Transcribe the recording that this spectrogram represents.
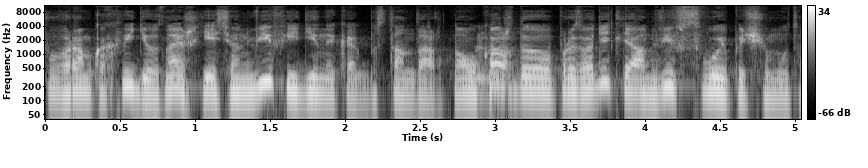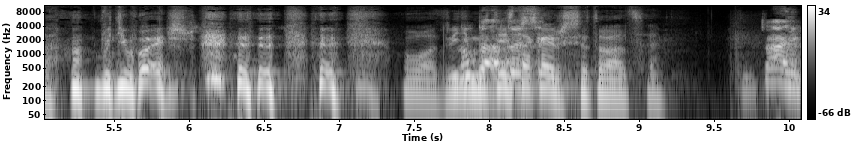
в рамках видео, знаешь, есть OnVIF единый как бы стандарт, но у угу. каждого производителя OnVIF свой почему-то, понимаешь? вот, ну видимо, ну, да, здесь такая есть... же ситуация. Да, они,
